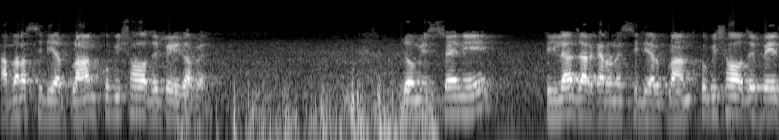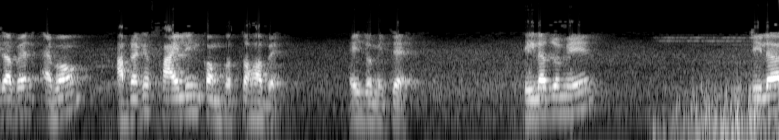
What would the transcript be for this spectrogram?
আপনারা সিডিয়ার প্ল্যান খুবই সহজে পেয়ে যাবেন। জমির শ্রেণি টিলা যার কারণে সিডিয়ার প্ল্যান খুবই সহজে পেয়ে যাবেন এবং আপনাকে ফাইলিং কম করতে হবে এই জমিতে। টিলা জমি টিলা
